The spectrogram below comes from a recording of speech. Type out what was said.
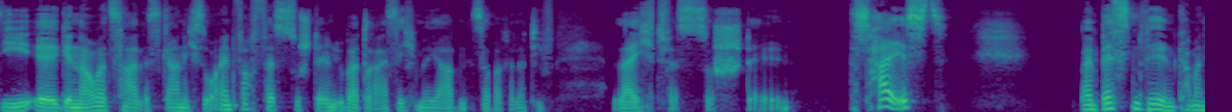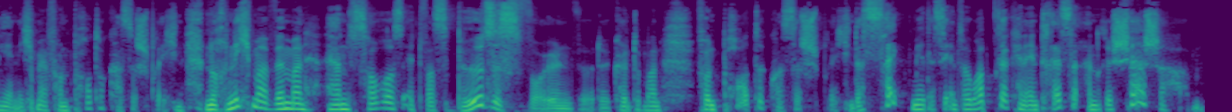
Die äh, genaue Zahl ist gar nicht so einfach festzustellen. Über 30 Milliarden ist aber relativ leicht festzustellen. Das heißt, beim besten Willen kann man hier nicht mehr von Portokasse sprechen. Noch nicht mal, wenn man Herrn Soros etwas Böses wollen würde, könnte man von Portokasse sprechen. Das zeigt mir, dass sie einfach überhaupt gar kein Interesse an Recherche haben.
